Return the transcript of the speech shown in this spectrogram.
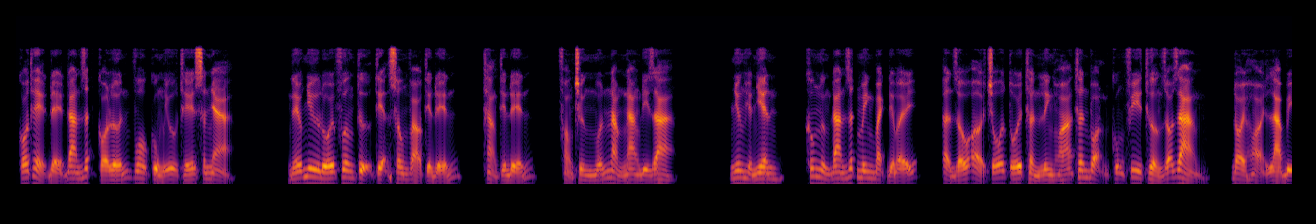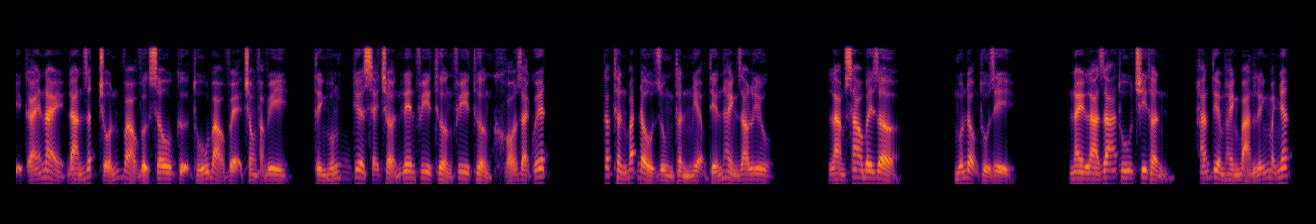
có thể để đan rất có lớn vô cùng ưu thế sân nhà. Nếu như đối phương tự tiện xông vào tiền đến, thẳng tiến đến phỏng chừng muốn nằm ngang đi ra. Nhưng hiển nhiên không ngừng đan rất minh bạch điểm ấy, ẩn giấu ở chỗ tối thần linh hóa thân bọn cũng phi thường rõ ràng, đòi hỏi là bị cái này đan rất trốn vào vực sâu cự thú bảo vệ trong phạm vi, tình huống kia sẽ trở nên phi thường phi thường khó giải quyết. Các thần bắt đầu dùng thần niệm tiến hành giao lưu. Làm sao bây giờ? Muốn động thủ gì? Này là dã thu chi thần, hắn tiềm hành bản lĩnh mạnh nhất,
